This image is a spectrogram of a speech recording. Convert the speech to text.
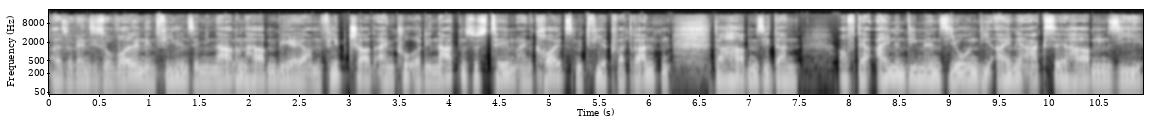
Also wenn Sie so wollen, in vielen Seminaren haben wir ja am Flipchart ein Koordinatensystem, ein Kreuz mit vier Quadranten. Da haben Sie dann auf der einen Dimension, die eine Achse, haben Sie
